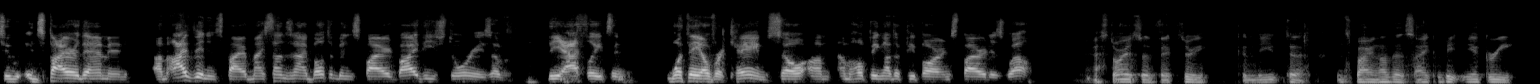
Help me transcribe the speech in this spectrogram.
to inspire them. And um, I've been inspired. My sons and I both have been inspired by these stories of the athletes and what they overcame. So um, I'm hoping other people are inspired as well. Yeah, stories of victory can lead to inspiring others. I completely agree.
